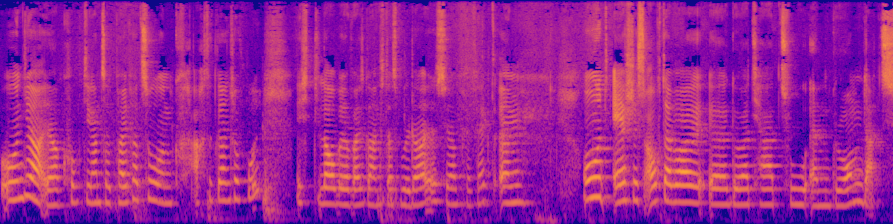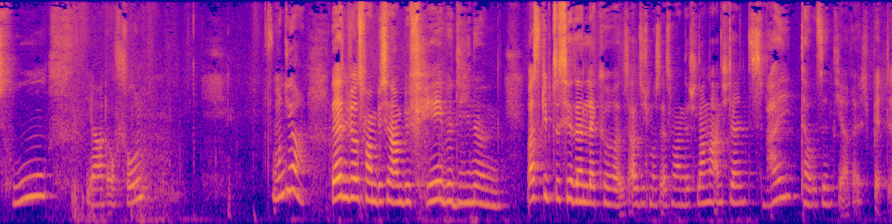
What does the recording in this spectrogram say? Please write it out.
Und ja, er guckt die ganze Zeit Piper zu und achtet gar nicht auf Bull. Ich glaube, er weiß gar nicht, dass Bull da ist. Ja, perfekt. Ähm, und Ash ist auch dabei. Er gehört ja zu ähm, Grom dazu. Ja, doch schon. Und ja, werden wir uns mal ein bisschen am Buffet bedienen. Was gibt es hier denn Leckeres? Also ich muss erstmal der Schlange anstellen. 2000 Jahre später.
